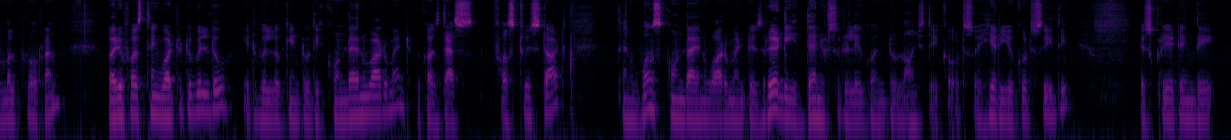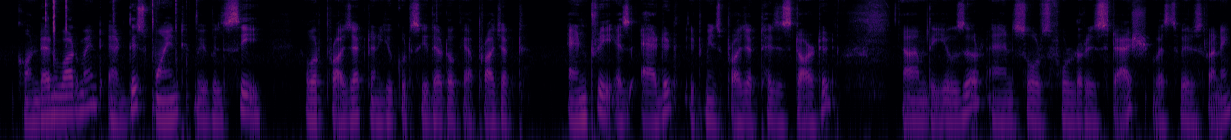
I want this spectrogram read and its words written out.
Ml flow run. Very first thing what it will do it will look into the conda environment because that's first to start then once conda environment is ready then it's really going to launch the code. So here you could see the is creating the conda environment. At this point we will see our project and you could see that okay project entry is added. It means project has started. Um, the user and source folder is stash where is running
